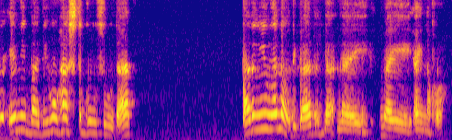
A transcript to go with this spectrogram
for anybody who has to go through that. Parang yung ano, di ba? May, may, ay nako.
